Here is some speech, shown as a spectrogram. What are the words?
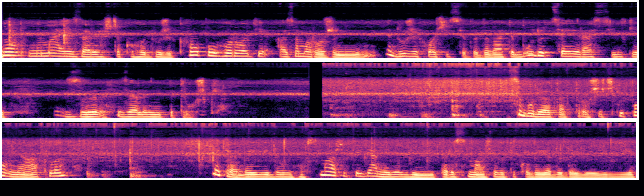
Ну, немає зараз такого дуже кропу в городі, а заморожений не дуже хочеться додавати. Буду цей раз тільки з зелені петрушки. Цибуля отак трошечки пом'якла. Не треба її довго смажити. Я не люблю її пересмажувати, коли я додаю її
